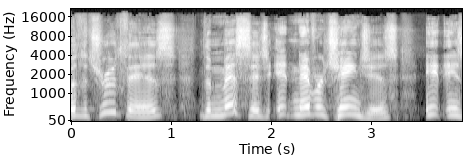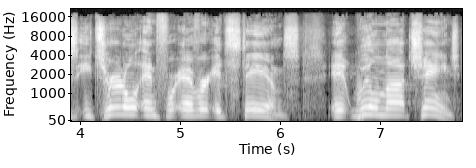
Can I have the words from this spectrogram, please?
But the truth is, the message, it never changes. It is eternal and forever it stands. It will not change.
